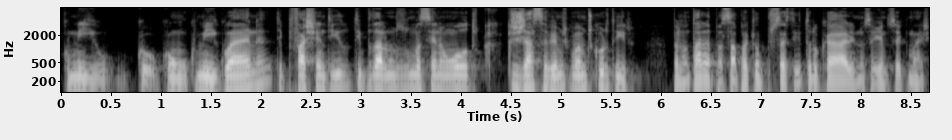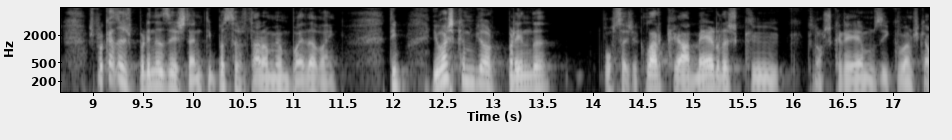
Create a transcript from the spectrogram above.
comigo, com, com- comigo com a Ana, tipo, faz sentido tipo, darmos uma cena um ao outro que, que já sabemos que vamos curtir. Para não estar a passar para aquele processo de trocar e não sei não sei o que mais. Mas por acaso as prendas este ano, tipo, acertaram mesmo bué da bem. Tipo, eu acho que a melhor prenda, ou seja, claro que há merdas que, que nós queremos e que vamos ficar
